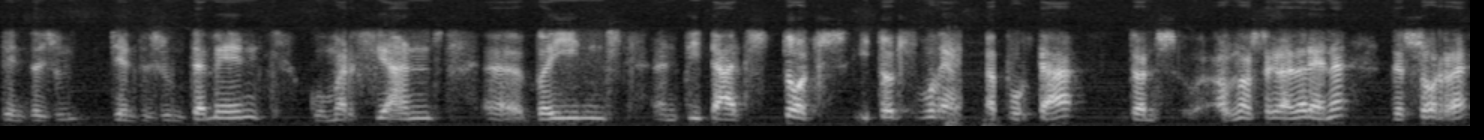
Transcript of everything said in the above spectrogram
gent d'Ajuntament, comerciants, eh, veïns, entitats, tots, i tots volem aportar doncs, el nostre gra d'arena de sorra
